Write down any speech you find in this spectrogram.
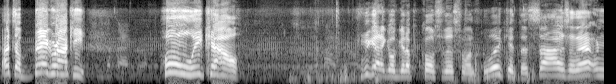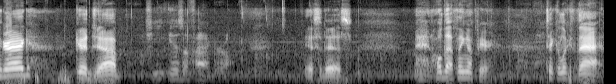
That's a big Rocky. Holy cow. We got to go get up close to this one. Look at the size of that one, Greg. Good job. She is a fat girl. Yes, it is. Man, hold that thing up here. Take a look at that.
